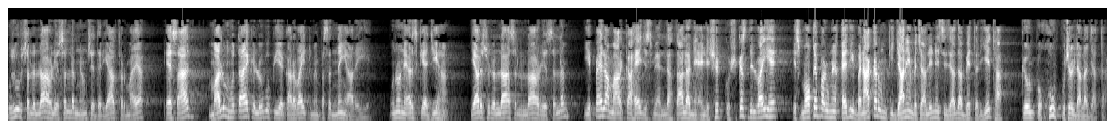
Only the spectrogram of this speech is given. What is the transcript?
حضور صلی اللہ علیہ وسلم نے ان سے دریافت فرمایا، اے سعد، معلوم ہوتا ہے کہ لوگوں کی یہ کاروائی تمہیں پسند نہیں آ رہی ہے۔ انہوں نے عرض کیا جی ہاں یا رسول اللہ صلی اللہ علیہ وسلم، یہ پہلا مارکا ہے جس میں اللہ تعالیٰ نے اہل شرک کو شکست دلوائی ہے۔ اس موقع پر انہیں قیدی بنا کر ان کی جانیں بچا لینے سے زیادہ بہتر یہ تھا کہ ان کو خوب کچل ڈالا جاتا۔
